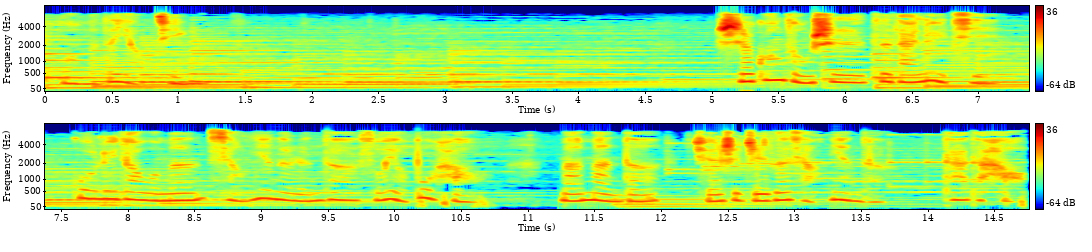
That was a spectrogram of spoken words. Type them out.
我们的友情。时光总是自带滤器，过滤掉我们想念的人的所有不好，满满的全是值得想念的他的好。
